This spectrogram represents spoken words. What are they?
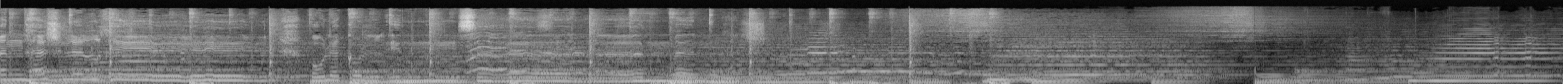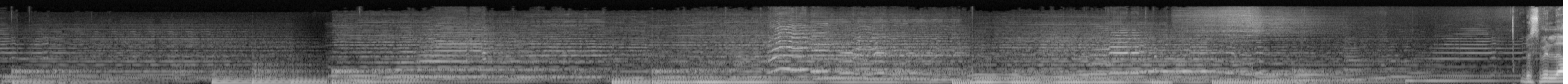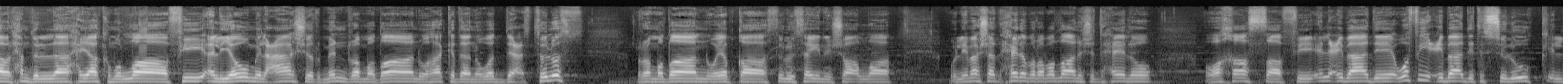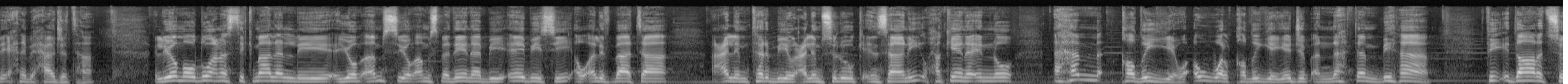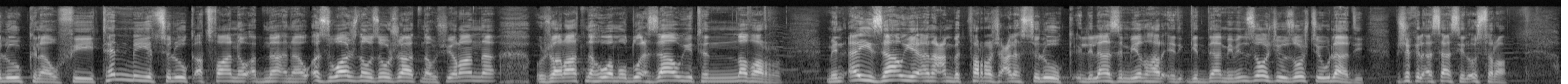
منهج للغير ولكل إنسان منهج بسم الله والحمد لله حياكم الله في اليوم العاشر من رمضان وهكذا نودع ثلث رمضان ويبقى ثلثين إن شاء الله واللي ما شد حيله برمضان يشد حيله وخاصة في العبادة وفي عبادة السلوك اللي إحنا بحاجتها. اليوم موضوعنا استكمالا ليوم أمس، يوم أمس بدينا ب ABC أو ألف باتا علم تربية وعلم سلوك إنساني وحكينا إنه أهم قضية وأول قضية يجب أن نهتم بها في إدارة سلوكنا وفي تنمية سلوك أطفالنا وأبنائنا وأزواجنا وزوجاتنا وجيراننا وجاراتنا هو موضوع زاوية النظر. من أي زاوية أنا عم بتفرج على السلوك اللي لازم يظهر قدامي من زوجي وزوجتي واولادي بشكل أساسي الأسرة.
